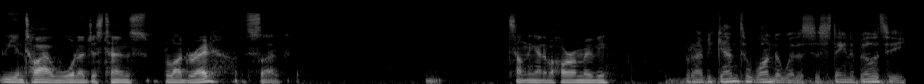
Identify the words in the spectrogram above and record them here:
the entire water just turns blood red. It's like something out of a horror movie. But I began to wonder whether sustainability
